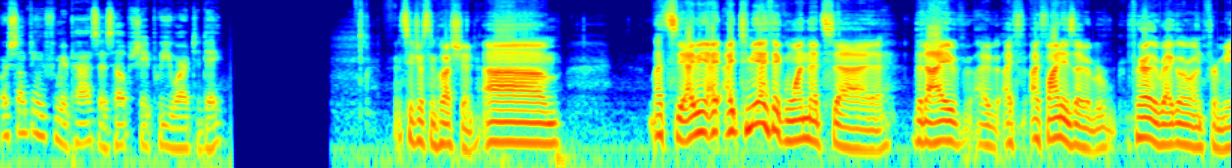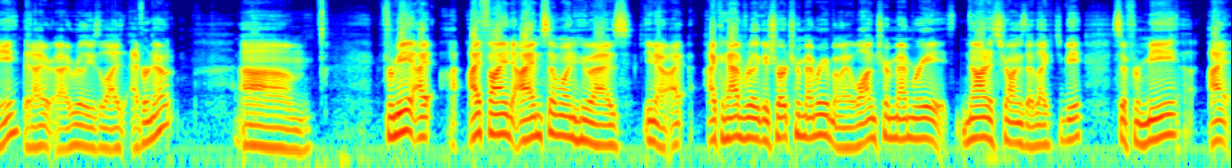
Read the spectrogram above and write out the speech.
or something from your past that has helped shape who you are today? That's an interesting question. Um, let's see. I mean, I, I, to me, I think one that's uh, that I've, I've I find is a fairly regular one for me that I, I really use a lot is Evernote. Um, for me, I, I find I'm someone who has, you know, I, I can have really good short term memory, but my long term memory is not as strong as I'd like it to be. So for me, I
